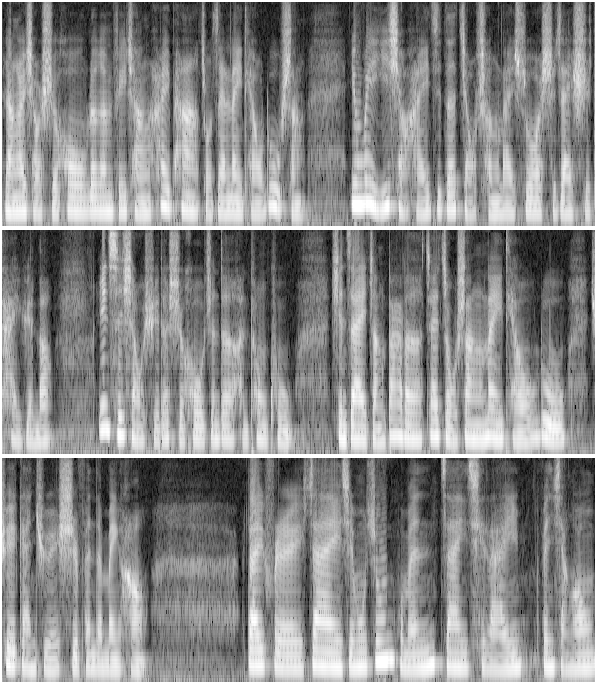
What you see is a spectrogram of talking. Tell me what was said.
然而小时候，乐恩非常害怕走在那条路上，因为以小孩子的脚程来说，实在是太远了。因此，小学的时候真的很痛苦。现在长大了，在走上那一条路，却感觉十分的美好。待会儿在节目中，我们再一起来分享哦。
